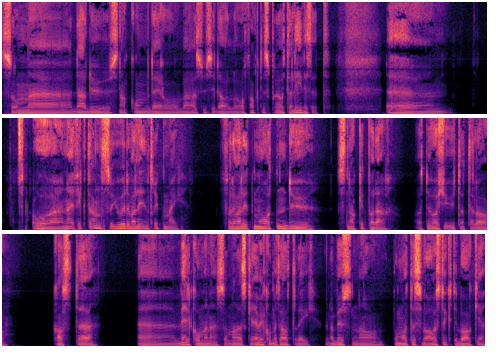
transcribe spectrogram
som, eh, der du snakker om det å være suicidal og faktisk prøve å ta livet sitt. Uh, og når jeg fikk den, så gjorde det veldig inntrykk på meg. For det var litt måten du snakket på der. At du var ikke ute til å kaste uh, vedkommende som hadde skrevet en kommentar til deg under bussen, og på en måte svare stygt tilbake.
